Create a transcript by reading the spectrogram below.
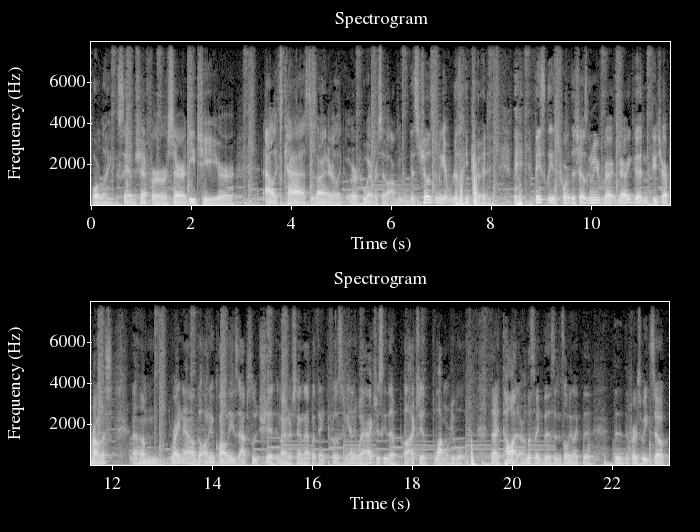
or like Sam Sheffer, or Sarah Dietschy, or Alex Cass, designer, like or whoever. So I'm, this show is gonna get really good. Basically, in short, the show is gonna be very, very good in the future. I promise. Um, right now, the audio quality is absolute shit, and I understand that. But thank you for listening anyway. I actually see that uh, actually a lot more people than I thought are listening to this, and it's only like the the, the first week. So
